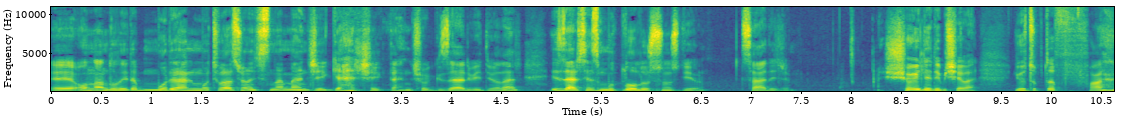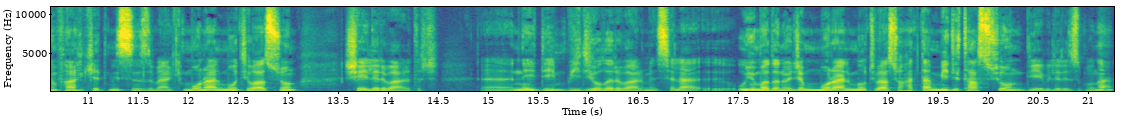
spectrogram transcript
Ee, ondan dolayı da moral motivasyon açısından bence gerçekten çok güzel videolar. İzlerseniz mutlu olursunuz diyorum. Sadece. Şöyle de bir şey var. YouTube'da fark etmişsinizdir belki. Moral motivasyon şeyleri vardır. Ee, ne diyeyim? Videoları var mesela. Uyumadan önce moral motivasyon hatta meditasyon diyebiliriz buna.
